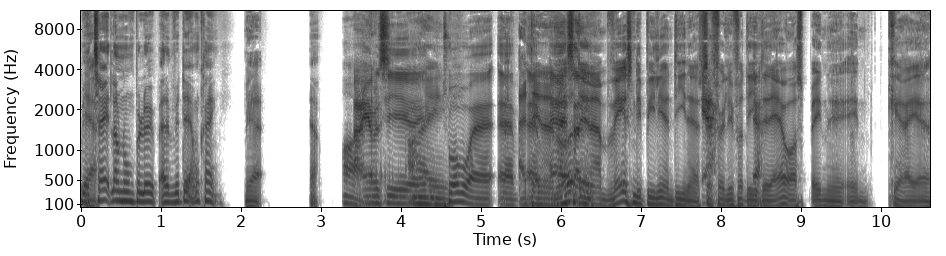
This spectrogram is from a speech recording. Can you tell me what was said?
Vi har Ja. talt om nogle beløb. Er det ved det omkring? Ej, jeg vil sige, Ej. øh, en turbo er... er, Ja, den er, er, noget, er sådan, den er væsentligt billigere end din er, selvfølgelig, fordi Ja. det er jo også en, øh, en Carrera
